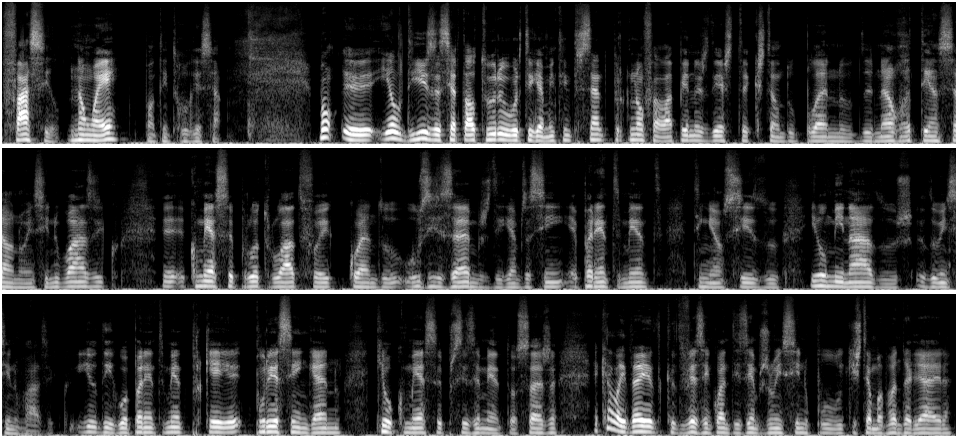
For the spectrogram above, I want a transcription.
Fácil, não é? Ponto de interrogação. Bom, eh, ele diz, a certa altura, o artigo é muito interessante porque não fala apenas desta questão do plano de não retenção no ensino básico. Eh, começa, por outro lado, foi quando os exames, digamos assim, aparentemente tinham sido eliminados do ensino básico. E eu digo aparentemente porque é por esse engano que ele começa precisamente. Ou seja, aquela ideia de que de vez em quando dizemos no ensino público isto é uma bandalheira,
